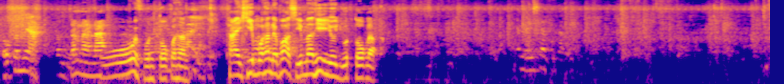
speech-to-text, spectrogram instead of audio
โต๊ะขึ้นเนี่ยจำนานละโอ้ยฝนตกว่าท่านถ่ายคลิปว่าท่านเดี๋ยวพ่อสิบนาทีอยู่หยุดตกแล้วอันนั้นจะเป็นอะไรไฟ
